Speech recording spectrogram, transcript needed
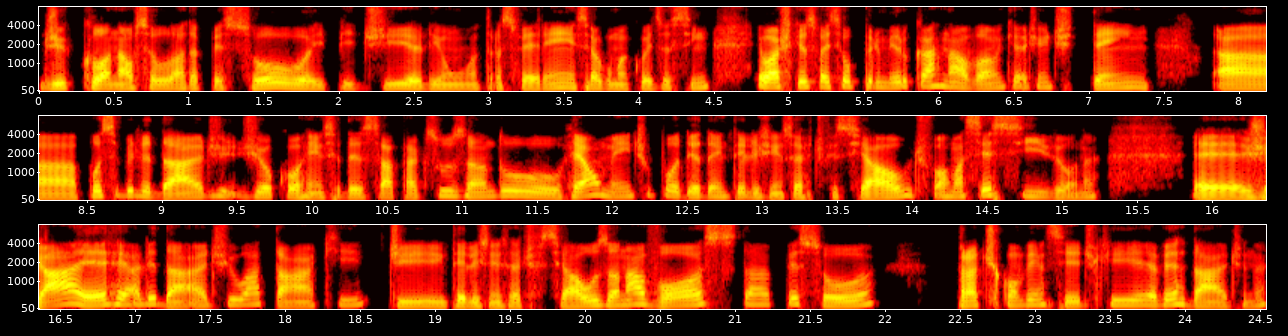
de clonar o celular da pessoa e pedir ali uma transferência, alguma coisa assim, eu acho que esse vai ser o primeiro carnaval em que a gente tem a possibilidade de ocorrência desses ataques usando realmente o poder da inteligência artificial de forma acessível, né? É, já é realidade o ataque de inteligência artificial usando a voz da pessoa para te convencer de que é verdade, né?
